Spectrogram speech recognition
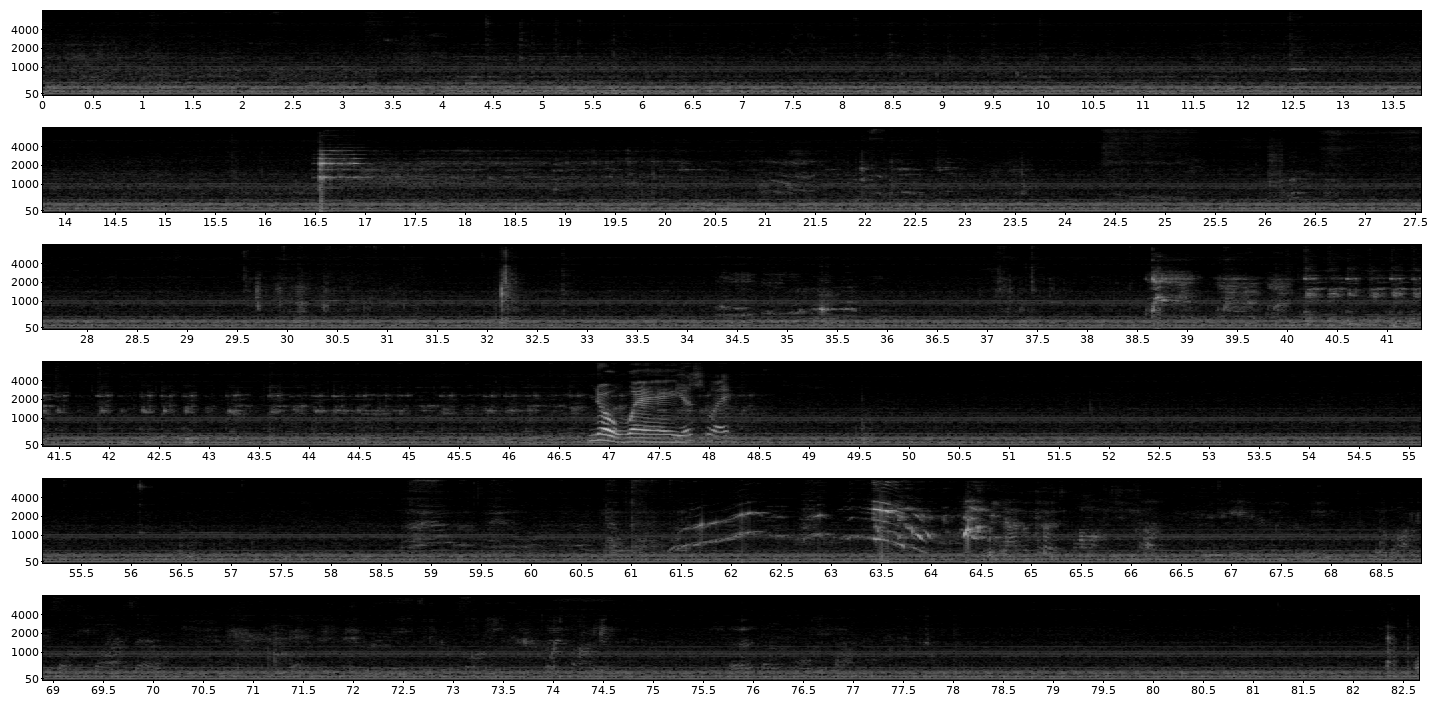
No way. This way. We have a cut. Oh, come. We take it really, really. The fucking salty by itself. Really typical salty. One fucking. Uh, uh, come. That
